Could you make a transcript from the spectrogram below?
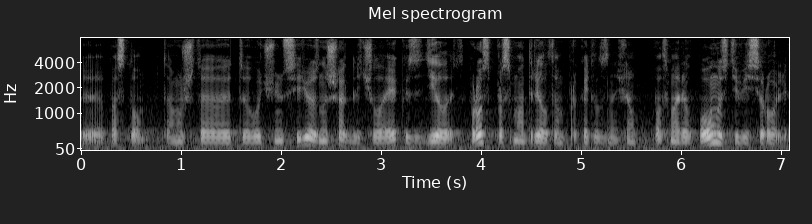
э, постом. Потому что это очень серьезный шаг для человека сделать. Просто просмотрел, там прокатил, значит, посмотрел полностью весь ролик.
